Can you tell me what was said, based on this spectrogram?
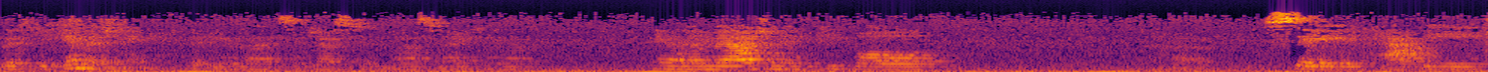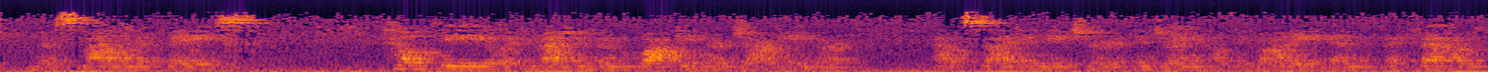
with the imaging that you had suggested last night, you know, and imagining people safe, happy, you know, smile on their face, healthy, like imagining them walking or jogging or outside in nature, enjoying a healthy body. And I found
